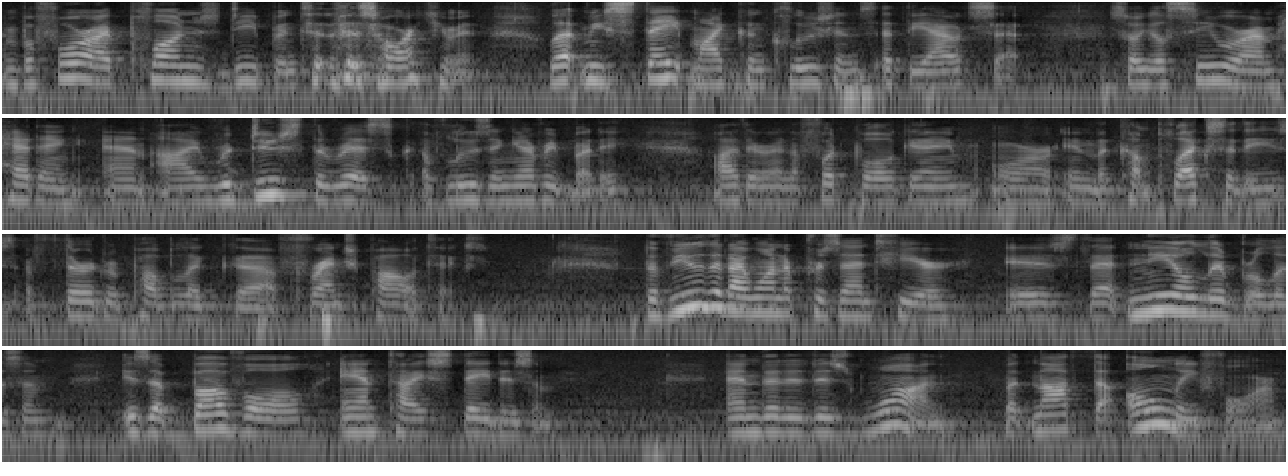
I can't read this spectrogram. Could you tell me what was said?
And before I plunge deep into this argument, let me state my conclusions at the outset. So you'll see where I'm heading, and I reduce the risk of losing everybody, either in a football game or in the complexities of Third Republic uh, French politics. The view that I want to present here is that neoliberalism is above all anti statism, and that it is one, but not the only form,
